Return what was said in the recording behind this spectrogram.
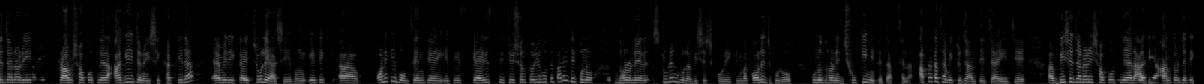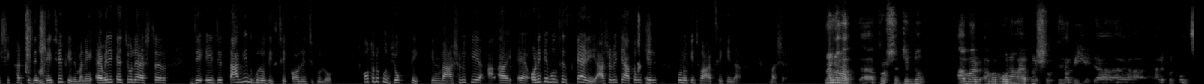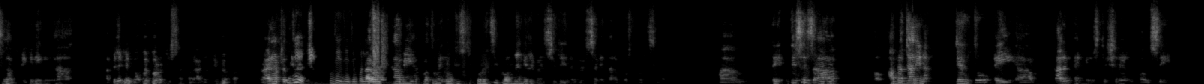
জানুয়ারি Trump শপথ নেওয়ার আগেই যেন এই শিক্ষার্থীরা আমেরিকায় চলে আসে এবং এটি অনেকেই বলছেন যে এটি স্ক্যারি সিচুয়েশন তৈরি হতে পারে যে কোনো ধরনের স্টুডেন্টগুলা বিশেষ করে কিংবা কলেজগুলো কোনো ধরনের ঝুঁকি নিতে চাচ্ছে না। আপনার কাছে আমি একটু জানতে চাই যে বিশে জানুয়ারি শপথ নেওয়ার আগে আন্তর্জাতিক শিক্ষার্থীদের দেশে ফিরে মানে আমেরিকায় চলে আসার যে এই যে তাগিদগুলো দিচ্ছে কলেজগুলো কতটুকু যৌক্তিক কিংবা আসলে কি অনেকে বলছে স্ক্যারি আসলে কি আতঙ্কের কোনো কিছু আছে কিনা বাসায়? ধন্যবাদ প্রশ্নের জন্য। আমার আমার মনে হয় আপনার শুরুতে আমি এটা আরেকবার বলেছিলাম beginning November December I don't remember right after জি। জি জি জি বলুন। আমি প্রথমে নোটিস করেছি কর্নেল ইউনিভার্সিটির ওয়েবসাইটে তারা পোস্ট করেছিল। দিস ইজ আমরা জানি না যেহেতু এই কারেন্ট অ্যাডমিনিস্ট্রেশনের পলিসি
